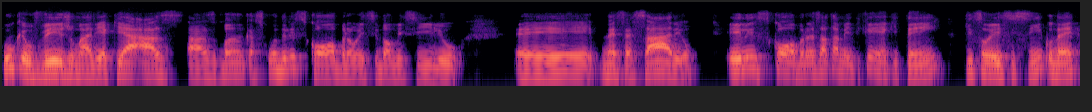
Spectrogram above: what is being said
O que eu vejo, Maria, é que as, as bancas, quando eles cobram esse domicílio é, necessário, eles cobram exatamente quem é que tem, que são esses cinco, né?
